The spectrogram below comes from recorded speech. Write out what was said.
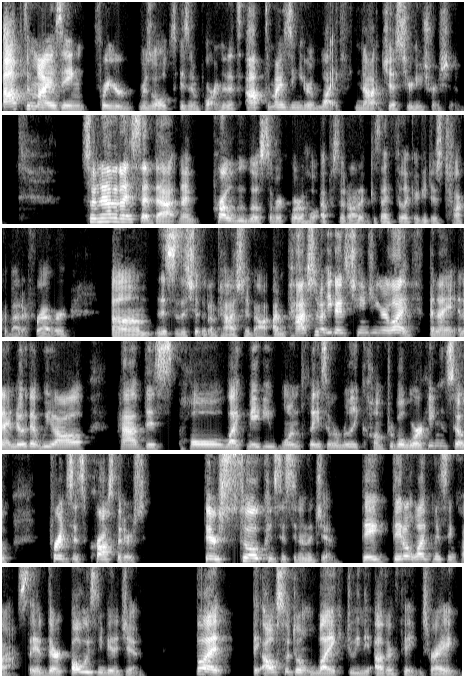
optimizing for your results is important. And it's optimizing your life, not just your nutrition. So now that I said that, and I probably will still record a whole episode on it because I feel like I could just talk about it forever. Um, this is the shit that I'm passionate about. I'm passionate about you guys changing your life. And I and I know that we all have this whole like maybe one place that we're really comfortable working. So for instance, CrossFitters, they're so consistent in the gym. They they don't like missing class. They they're always need to be in the gym. But they also don't like doing the other things, right?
